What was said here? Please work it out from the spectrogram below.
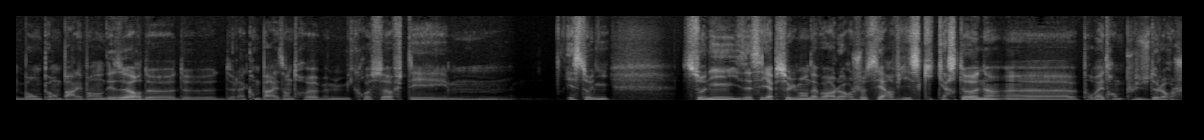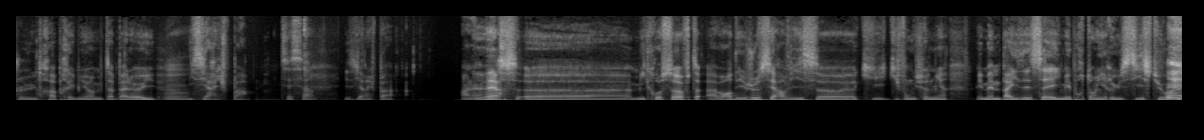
bon, on peut en parler pendant des heures de, de, de la comparaison entre Microsoft et, hum, et Sony. Sony, ils essayent absolument d'avoir leur jeu service qui cartonne euh, pour mettre en plus de leur jeu ultra premium tape à l'œil. Mhm. Ils n'y arrivent pas. C'est ça. Ils n'y arrivent pas. À l'inverse, euh, Microsoft, avoir des jeux services euh, qui, qui fonctionnent bien, mais même pas ils essayent, mais pourtant ils réussissent, tu vois.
